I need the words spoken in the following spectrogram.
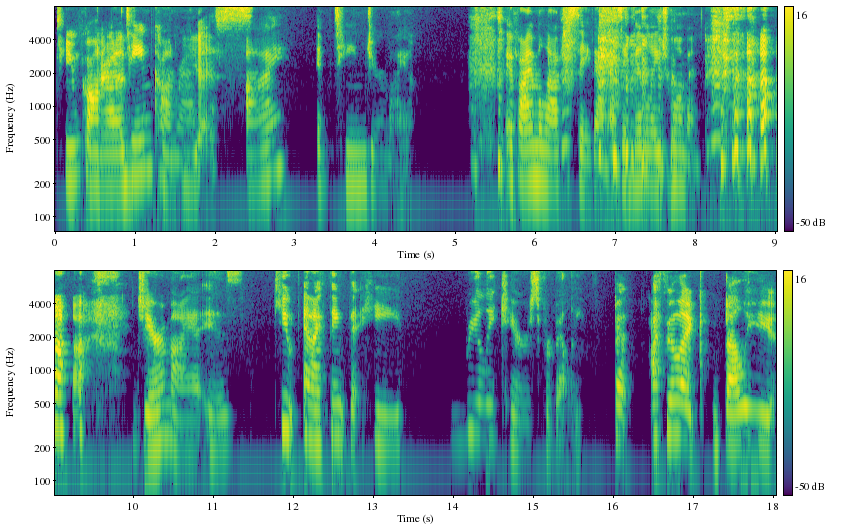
Team Conrad. Team Conrad. Yes. I am Team Jeremiah. if I am allowed to say that as a middle aged woman. Jeremiah is cute, and I think that he really cares for Belly. but I feel like Belly,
